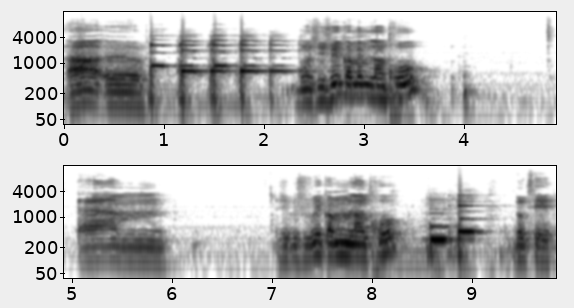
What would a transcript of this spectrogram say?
Ah, Bon, j'ai joué quand même l'intro. Euh, j'ai joué quand même l'intro. Donc c'est...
